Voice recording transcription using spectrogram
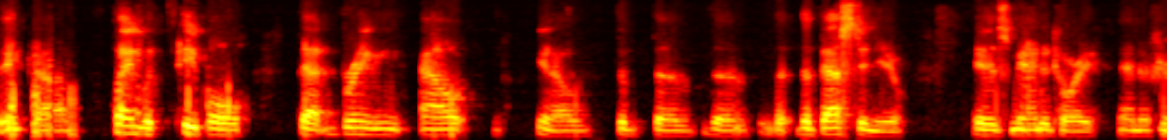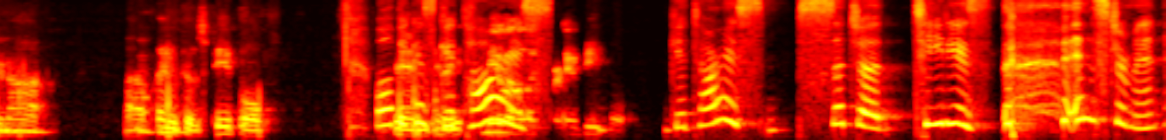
think uh, playing with people that bring out, you know, the, the the the best in you is mandatory. And if you're not uh, playing with those people, well, then, because you know, guitar is look for new people. guitar is such a tedious instrument,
